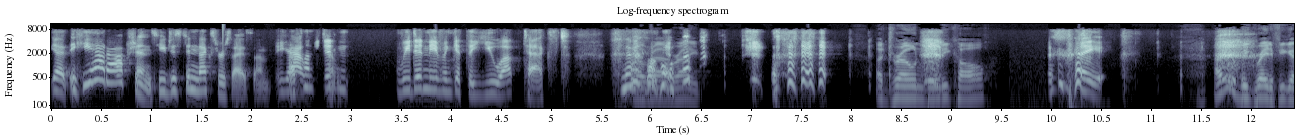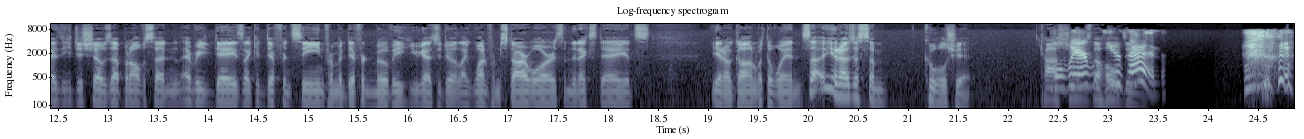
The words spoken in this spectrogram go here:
yeah, he had options. He just didn't exercise them. Yeah, we didn't. We didn't even get the "you up" text. No. Oh, right, right. A drone booty call. right. I think it'd be great if you guys he just shows up and all of a sudden every day is like a different scene from a different movie. You guys are doing like one from Star Wars, and the next day it's you know Gone with the Wind. So you know just some cool shit. Costumes, well, where the were you deal. then?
